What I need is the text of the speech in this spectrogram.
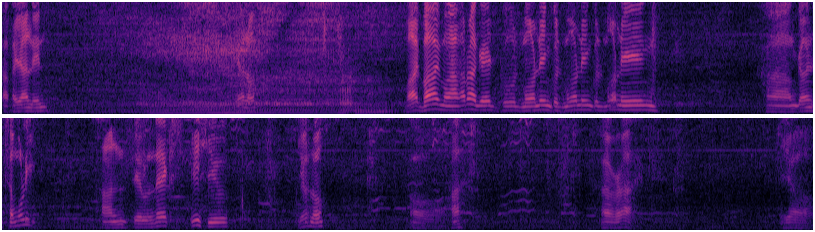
kakayanin. Yan oh. Bye bye mga karagid. Good morning, good morning, good morning. Hanggang sa muli. Until next issue. Yun o. Oh, ha? Alright. Yo.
